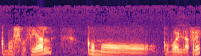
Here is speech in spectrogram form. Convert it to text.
como social, como, como en la fe.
